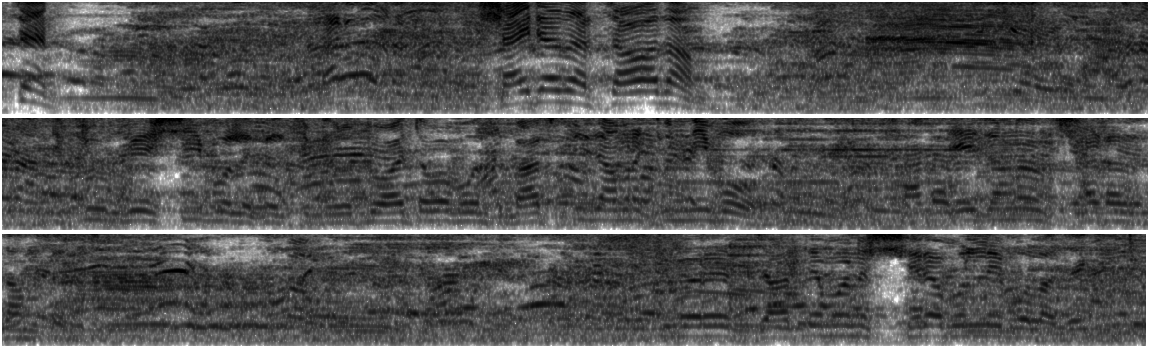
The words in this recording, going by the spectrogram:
দাম যাচ্ছেন ষাট হাজার, চাওয়া দাম। একটু বেশি বলে ফেলছি, মুরব্বী হয়তো বা বলতে ভাবছি যে আমরা কি নিব। এই জন্য ষাট হাজার দাম চাচ্ছি একেবারে যাতে মানে সেরা বললেই বলা যায়, কিন্তু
